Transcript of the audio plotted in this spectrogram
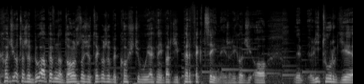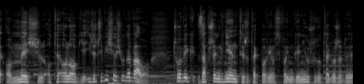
Chodzi o to, że była pewna dążność do tego, żeby Kościół był jak najbardziej perfekcyjny, jeżeli chodzi o e, liturgię, o myśl, o teologię. I rzeczywiście to się udawało. Człowiek zaprzęgnięty, że tak powiem, w swoim geniuszu do tego, żeby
